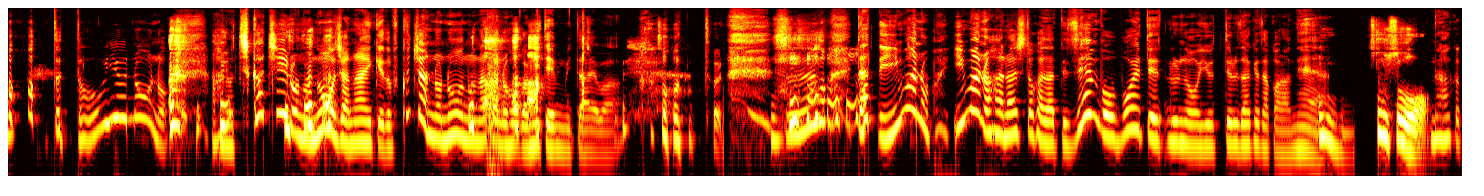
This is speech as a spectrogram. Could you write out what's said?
当。当どういう脳の あのチカチーロの脳じゃないけど福ちゃんの脳の中の方が見てみたいわ。本当に。すごい。だって今の今の話とかだって全部覚えてるのを言ってるだけだからね、うん、そうそう。なんか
